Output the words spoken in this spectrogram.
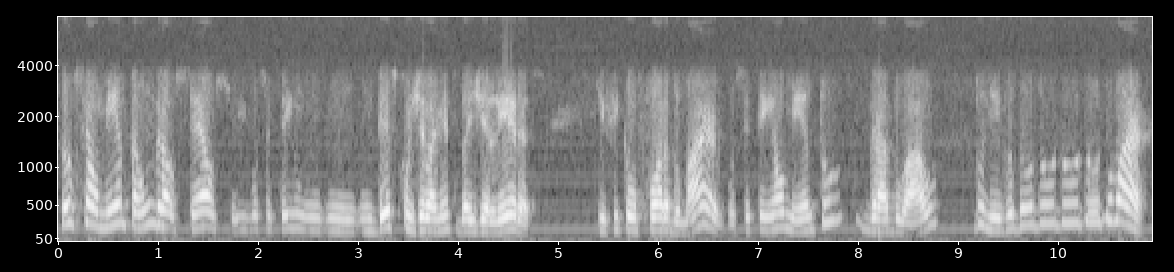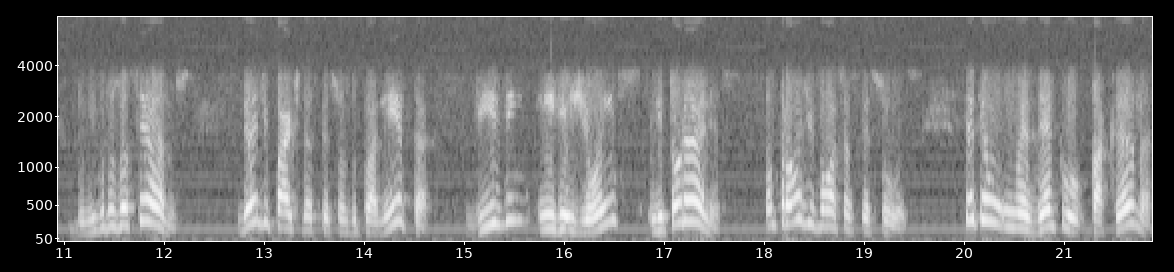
Então se aumenta um grau Celsius e você tem um, um, um descongelamento das geleiras que ficam fora do mar, você tem aumento gradual do nível do, do, do, do mar, do nível dos oceanos grande parte das pessoas do planeta vivem em regiões litorâneas. Então, para onde vão essas pessoas? Você tem um, um exemplo bacana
